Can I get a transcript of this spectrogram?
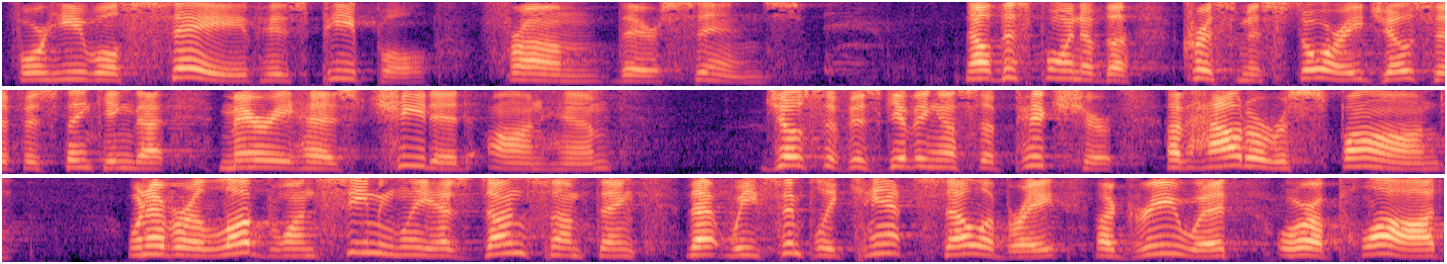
for he will save his people from their sins. Now, at this point of the Christmas story, Joseph is thinking that Mary has cheated on him. Joseph is giving us a picture of how to respond whenever a loved one seemingly has done something that we simply can't celebrate, agree with, or applaud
